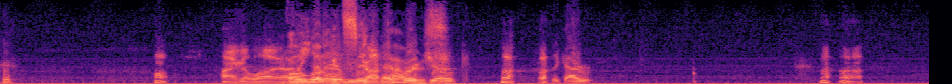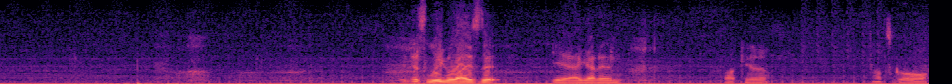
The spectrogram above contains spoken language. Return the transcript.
huh. Hmm. I ain't gonna lie. I Oh, Like look, that it's Scott Hedberg Powers. Joke. like I, they just legalized it. Yeah, I got in. Fuck yeah. Let's go.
